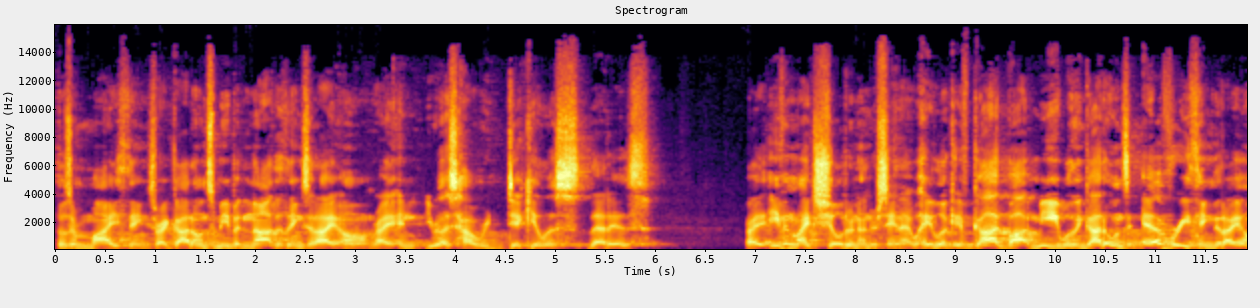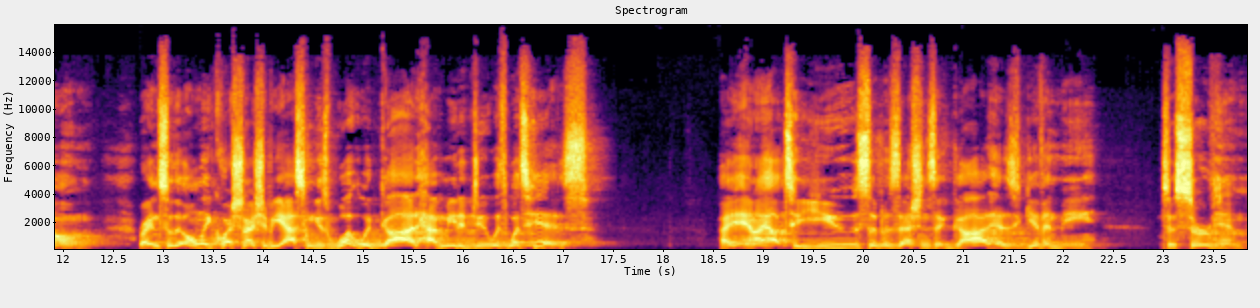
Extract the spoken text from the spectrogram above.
Those are my things, right? God owns me, but not the things that I own, right? And you realize how ridiculous that is? Right? Even my children understand that. Well, hey, look, if God bought me, well, then God owns everything that I own. Right? And so the only question I should be asking is, what would God have me to do with what's His? Right? And I ought to use the possessions that God has given me to serve Him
